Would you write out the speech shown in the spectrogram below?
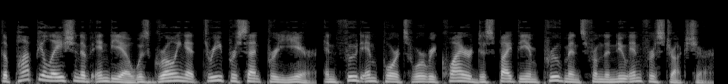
The population of India was growing at 3% per year, and food imports were required despite the improvements from the new infrastructure.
